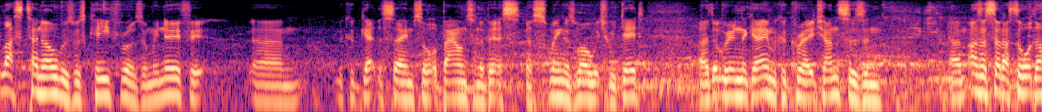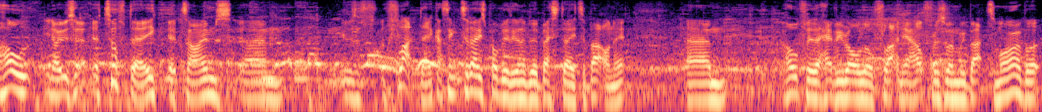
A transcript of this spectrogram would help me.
last ten overs was key for us, and we knew if it. Um, we could get the same sort of bounce and a bit of a swing as well, which we did. Uh, that we're in the game, we could create chances, and um, as I said, I thought the whole, you know, it was a, a tough day at times. Um, it was a, flat deck. I think today's probably going to be the best day to bat on it. Um, hopefully, the heavy roll will flatten it out for us when we bat tomorrow. But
